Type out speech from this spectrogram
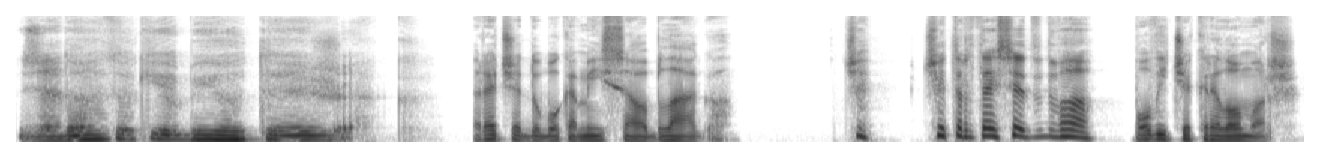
Zadatak je bio težak. Reče duboka misao blago. Če, 42. Poviće krelomorš.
